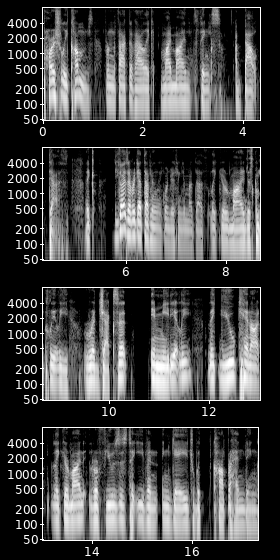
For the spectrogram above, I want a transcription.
partially comes from the fact of how like my mind thinks about death. Like do you guys ever get that feeling like when you're thinking about death, like your mind just completely rejects it immediately? Like you cannot like your mind refuses to even engage with comprehending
